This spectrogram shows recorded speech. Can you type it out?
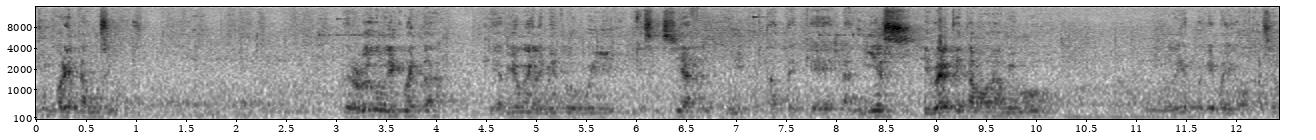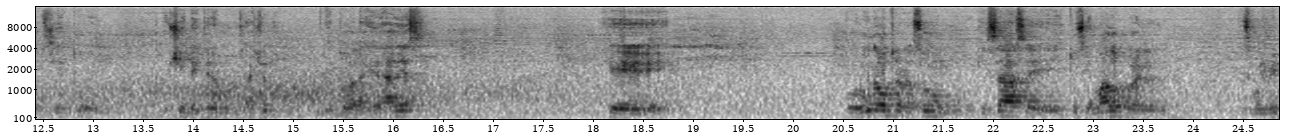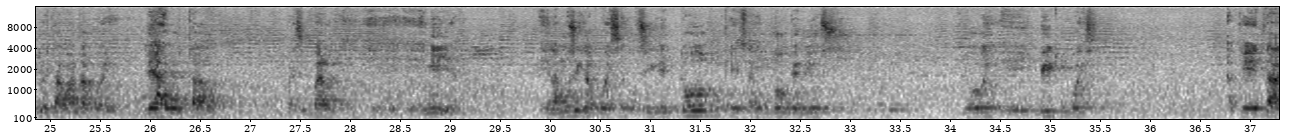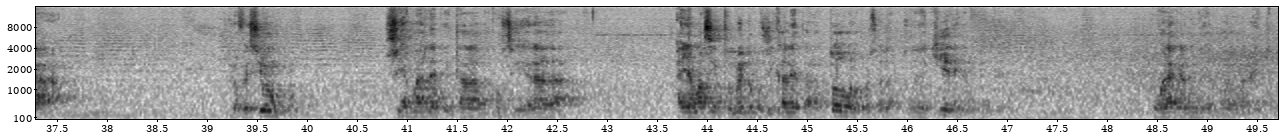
Con 40 músicos, pero luego me di cuenta que había un elemento muy esencial, muy importante, que es la niñez. Y ver que estamos ahora mismo, como dije, porque hemos llegado casi a 183 muchachos de todas las edades, que por una u otra razón, quizás eh, entusiasmado por el desenvolvimiento de esta banda, pues le ha gustado participar eh, en ella. En la música pues se consigue todo porque es un don de Dios. Yo eh, invito pues a que esta profesión sea más respetada, más considerada, haya más instrumentos musicales para todas las personas que quieren aprender. Ojalá que algún día pueda lograr esto.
